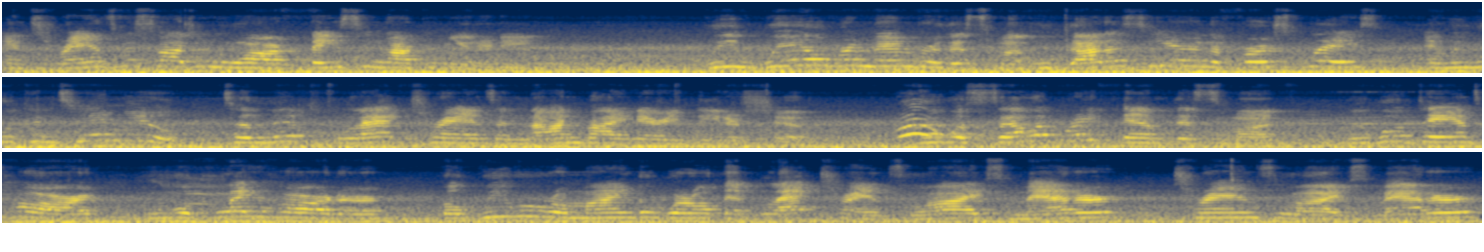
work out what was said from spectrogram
and transmisogynoir facing our community. We will remember this month who got us here in the first place, and we will continue to lift black, trans, and non-binary leadership. We will celebrate them this month. We will dance hard. We will play harder, but we will remind the world that black trans lives matter, trans lives matter.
